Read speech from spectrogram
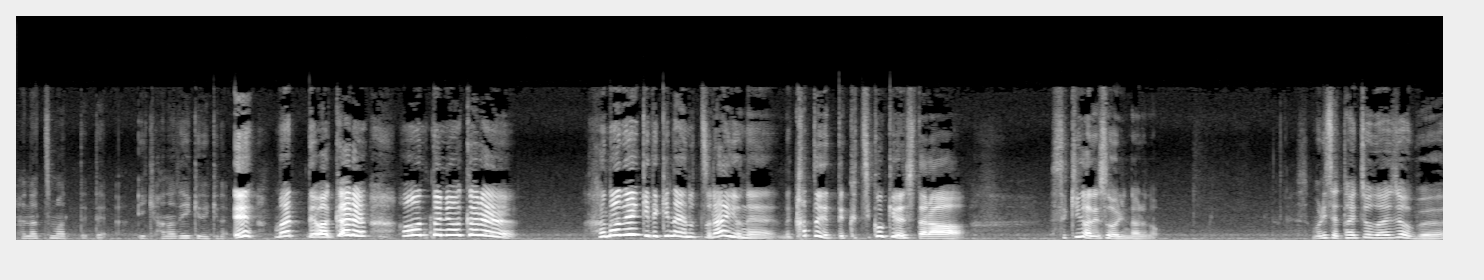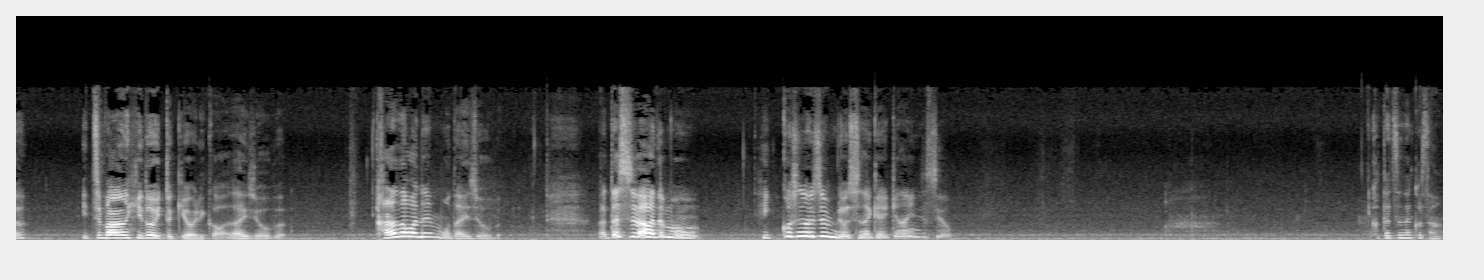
鼻詰まってて。息鼻で息できない。え待ってわかる。本当にわかる鼻で息できないの辛いよね。かといって口呼吸したら咳が出そうになるの。森瀬体調大丈夫？一番ひどい時よりかは大丈夫。体はねもう大丈夫。私はでも引っ越しの準備をしなきゃいけないんですよ。こたつ猫さん。いや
